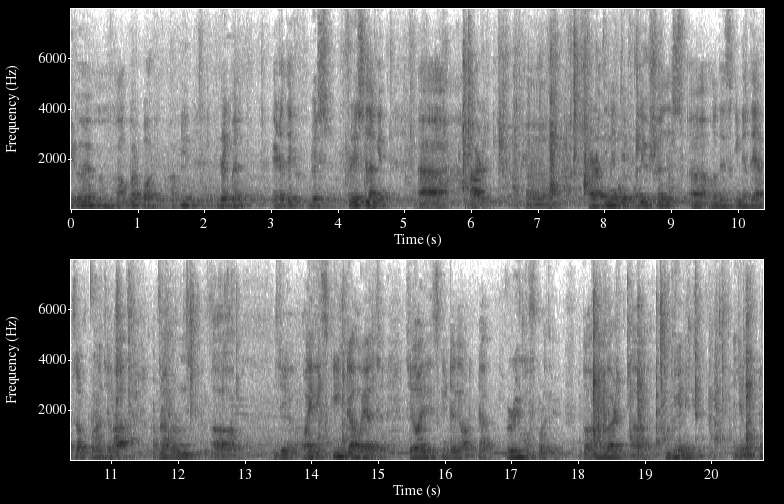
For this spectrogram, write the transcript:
এইভাবে মাখবার পর আপনি দেখবেন, এটাতে বেশ ফ্রেশ লাগে। আর সারাদিনের যে পলিউশনস আমাদের স্কিনেতে অ্যাবজর্ব করেছে বা আপনার ধরুন যে অয়েলি স্কিনটা হয়ে আছে, সেই অয়েলি স্কিনটাকে অনেকটা রিমুভ করে দেবে। তো আমি এবার ধুয়ে নিচ্ছি। এই যে মুখটা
